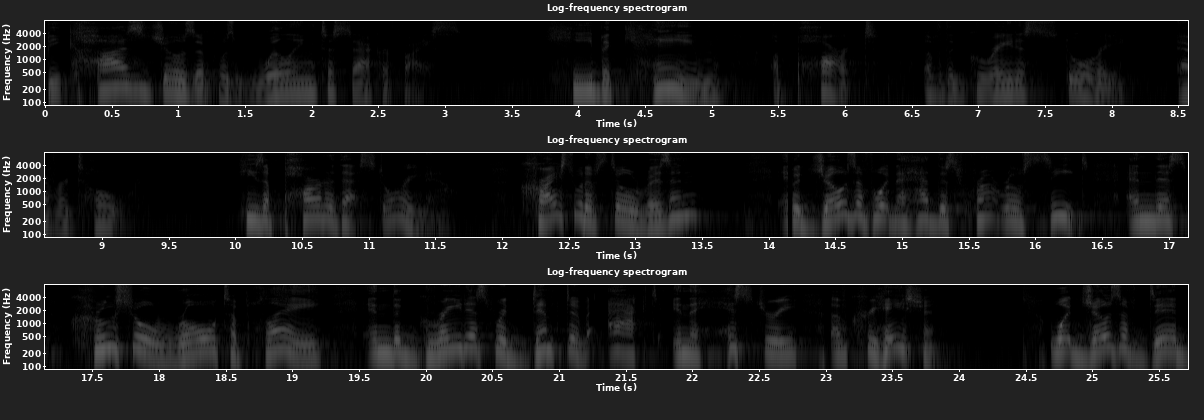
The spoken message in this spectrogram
because Joseph was willing to sacrifice, he became a part of the greatest story ever told. He's a part of that story now. Christ would have still risen, but Joseph wouldn't have had this front row seat and this crucial role to play in the greatest redemptive act in the history of creation. What Joseph did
